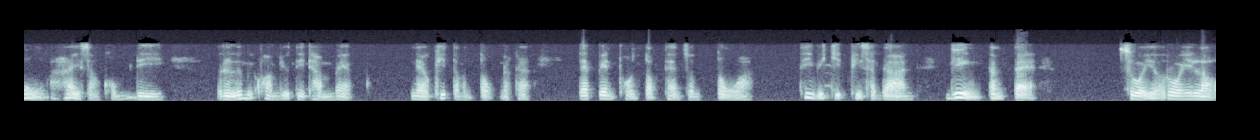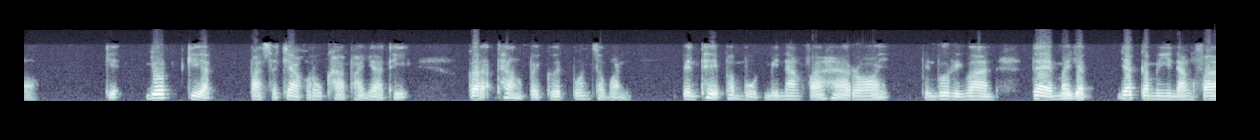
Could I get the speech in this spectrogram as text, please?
มุ่งให้สังคมดี หรือมีความยุติธรรมแบบแนวคิดตะวันตกนะคะ แต่เป็นผลตอบแทนส่วนตัว ที่วิจิตพิสดารยิ่งตั้งแต่สวยรวยหล่อยรติยศเกียรติปัสจากโรคาพยาธิ กระทั่งไปเกิดบนสวรรค์ เป็นเทพบุตรมีนางฟ้าห้าร้อยเป็นบริวาร แต่ไม่ยักยักกมีนางฟ้า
